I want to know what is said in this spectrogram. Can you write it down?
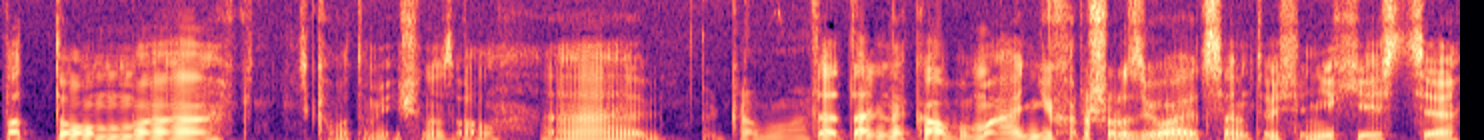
Потом, кого там я еще назвал? Э, Кабума. Тотально Кабума, они хорошо развиваются, то есть у них есть э,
